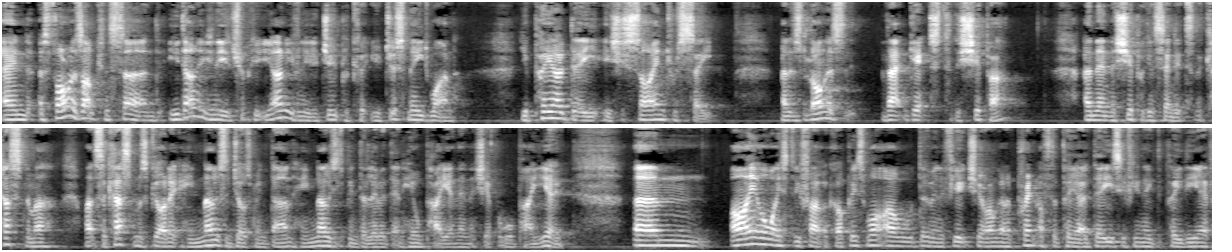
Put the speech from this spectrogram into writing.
and as far as I'm concerned, you don't even need a triplicate. You don't even need a duplicate. You just need one. Your POD is your signed receipt, and as long as that gets to the shipper, and then the shipper can send it to the customer. Once the customer's got it, he knows the job's been done, he knows it's been delivered, then he'll pay, and then the shipper will pay you. Um, I always do photocopies. What I will do in the future, I'm going to print off the PODs if you need the PDF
